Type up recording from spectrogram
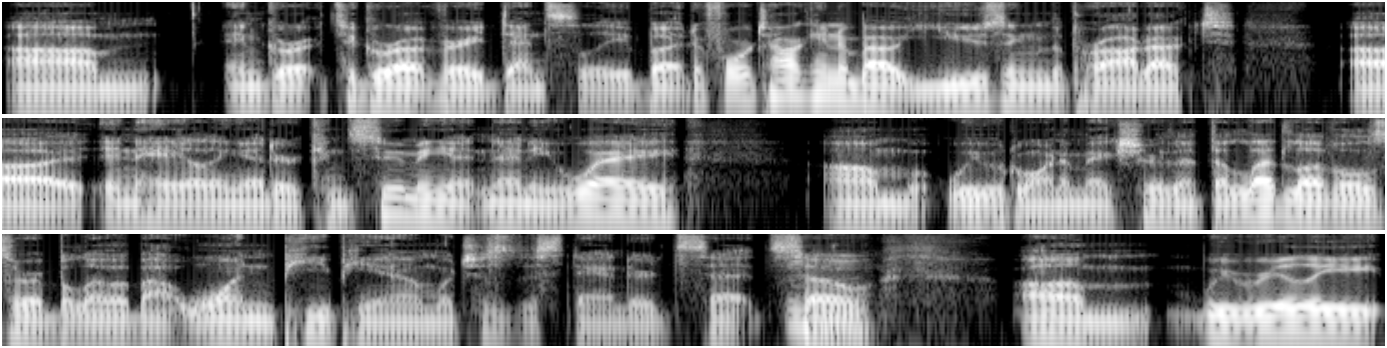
um, and grow, to grow it very densely. But if we're talking about using the product uh, inhaling it or consuming it in any way, um, we would want to make sure that the lead levels are below about 1 ppm, which is the standard set. So mm-hmm. um, we really,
